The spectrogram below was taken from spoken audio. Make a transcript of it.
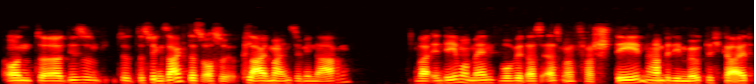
Und äh, diese, deswegen sage ich das auch so klar in meinen Seminaren. Weil in dem Moment, wo wir das erstmal verstehen, haben wir die Möglichkeit,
